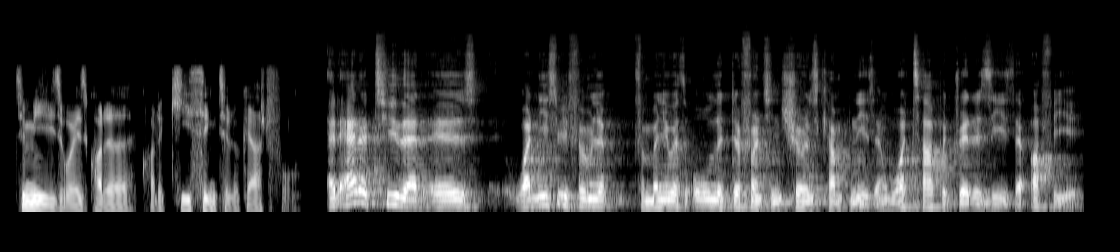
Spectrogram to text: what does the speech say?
to me is always quite a quite a key thing to look out for. And added to that is one needs to be familiar familiar with all the different insurance companies and what type of dread disease they offer you.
